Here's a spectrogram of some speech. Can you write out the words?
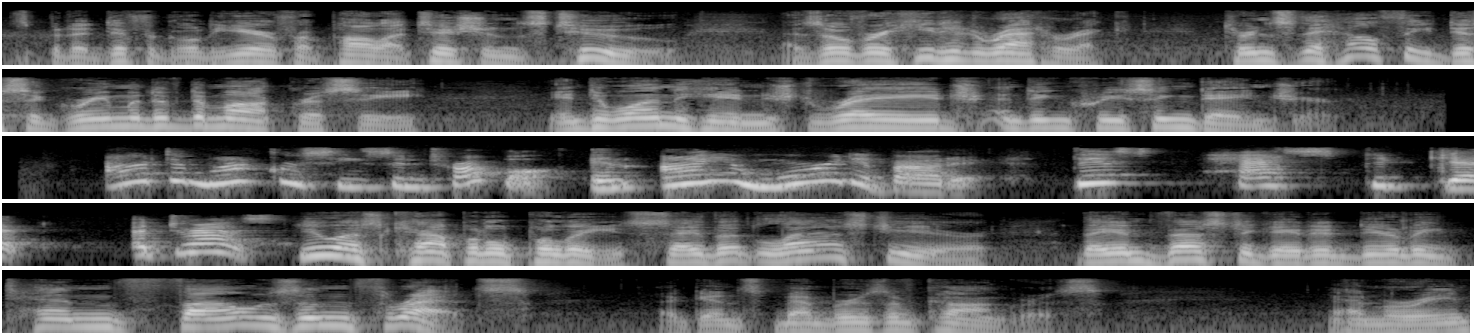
It's been a difficult year for politicians, too, as overheated rhetoric turns the healthy disagreement of democracy into unhinged rage and increasing danger. Our democracy's in trouble, and I am worried about it. This has to get addressed. U.S. Capitol Police say that last year they investigated nearly 10,000 threats against members of Congress. Anne Marie?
